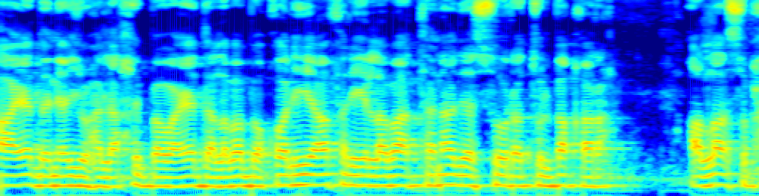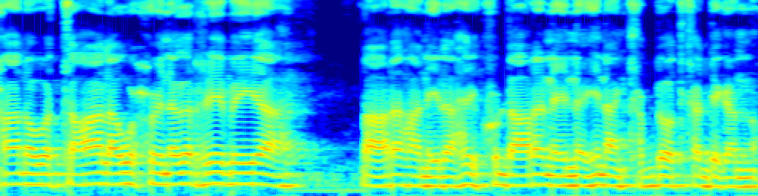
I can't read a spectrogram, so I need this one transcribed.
آيات أيها الأحبة وآيات الباب قول هي آخر إلى بعد سورة البقرة. الله سبحانه وتعالى وحينا قريبا يا دارهان إلهي كدارنا إن إنا كبدوت كدغنو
